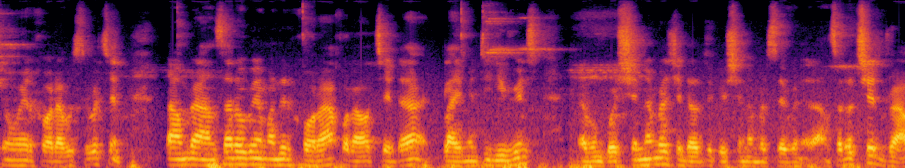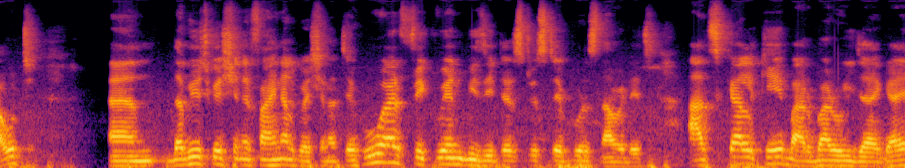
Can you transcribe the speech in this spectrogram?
সময়ের খরা, বুঝতে পারছেন? তা আমরা আনসার হবে আমাদের খরা। খরা হচ্ছে এটা ক্লাইমেটিক ইভেন্টস এবং কোয়েশ্চেন নাম্বার সেটা হচ্ছে কোয়েশ্চেন নাম্বার সেভেনের আনসার হচ্ছে ড্রাউট অ্যান্ড দ্য বিচ কোয়েশ্চেনের ফাইনাল কোয়েশ্চেন আছে who are frequent visitors to step wells nowadays আজকাল কে বারবার ওই জায়গায়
